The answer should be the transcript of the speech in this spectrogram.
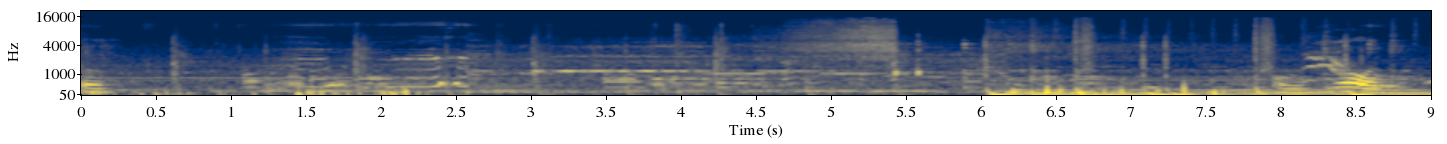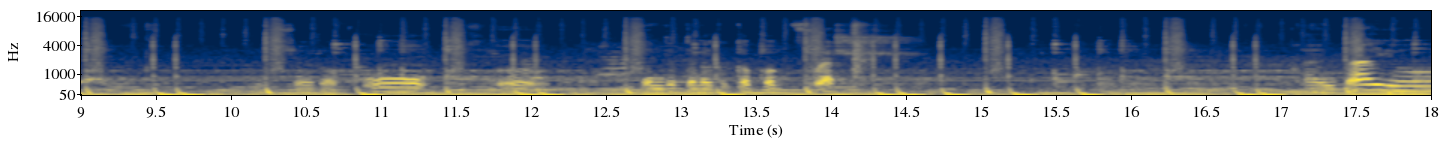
Mm. Oh, yun. Ang Sarap. Oh. Ah. Ganda talaga kapag fresh. Kain tayo.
